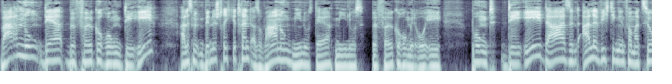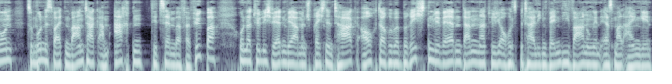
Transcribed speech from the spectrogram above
warnungderbevölkerung.de. Alles mit einem Bindestrich getrennt, also Warnung minus der minus Bevölkerung mit OE. .de. Da sind alle wichtigen Informationen zum bundesweiten Warntag am 8. Dezember verfügbar. Und natürlich werden wir am entsprechenden Tag auch darüber berichten. Wir werden dann natürlich auch uns beteiligen, wenn die Warnungen erstmal eingehen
